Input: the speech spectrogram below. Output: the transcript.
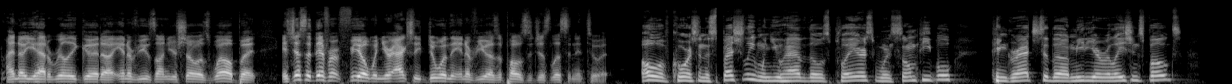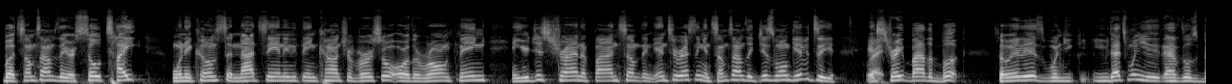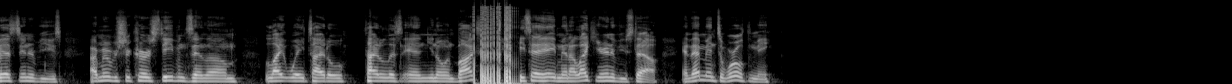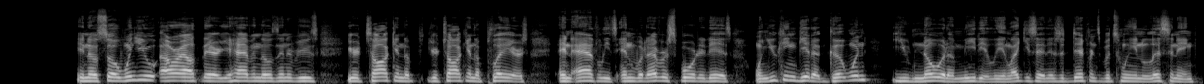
I know you had a really good uh, interviews on your show as well, but it's just a different feel when you're actually doing the interview as opposed to just listening to it. Oh, of course, and especially when you have those players when some people congrats to the media relations folks, but sometimes they are so tight when it comes to not saying anything controversial or the wrong thing, and you're just trying to find something interesting, and sometimes they just won't give it to you. It's right. straight by the book. So it is when you, you that's when you have those best interviews. I remember Shakur Stevenson, um, lightweight title titleist, and you know in boxing, he said, "Hey man, I like your interview style," and that meant the world to me. You know, so when you are out there, you're having those interviews, you're talking to you're talking to players and athletes in whatever sport it is. When you can get a good one, you know it immediately. And like you said, there's a difference between listening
